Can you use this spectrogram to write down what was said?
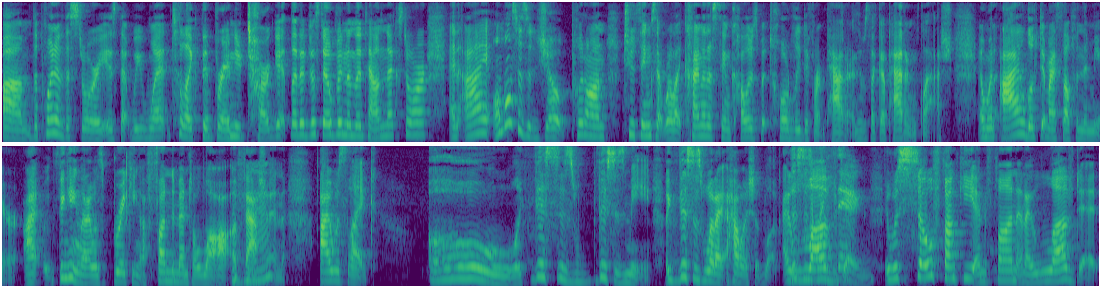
um, the point of the story is that we went to like the brand new Target that had just opened in the town next door, and I almost as a joke put on two things that were like kind of the same colors but totally different patterns. It was like a pattern clash. And when I looked at myself in the mirror, I thinking that I was breaking a fundamental law of fashion, I was like, oh like this is this is me. Like this is what i how i should look. I This loved it. it was so funky and fun and i loved it.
